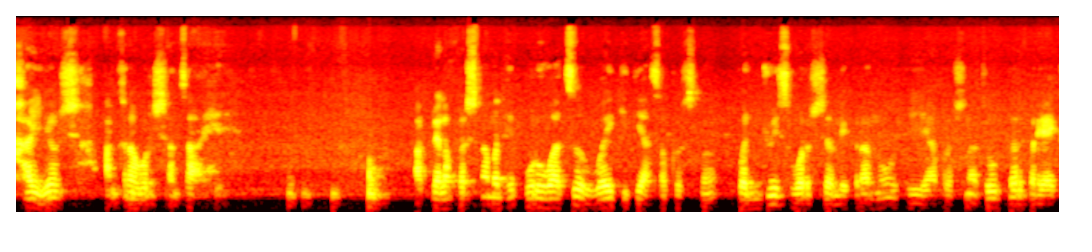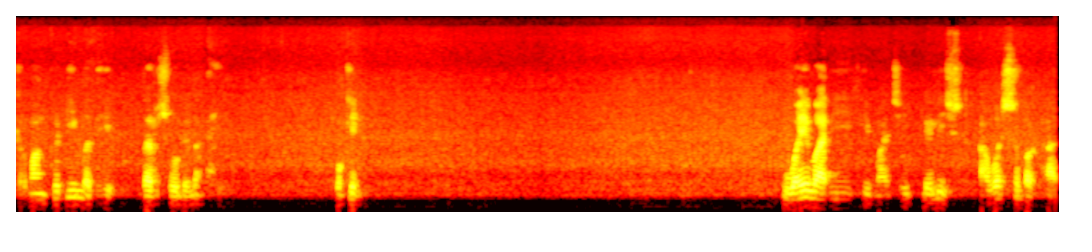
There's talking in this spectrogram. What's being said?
हा यश अकरा वर्षाचा आहे. आपल्याला प्रश्नामध्ये पूर्वाचं वय किती असा प्रश्न पंचवीस वर्ष लेकरांनो हे या प्रश्नाचं उत्तर पर्याय क्रमांक डी मध्ये दर्शवलेलं आहे. ओके वयवारी ही माझी प्लेलिस्ट अवश्य बघा.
